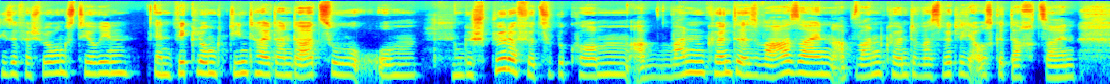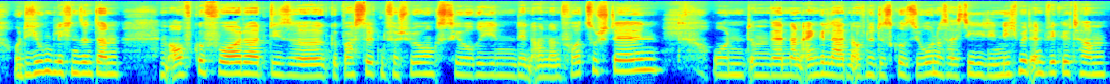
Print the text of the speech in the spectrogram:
diese Verschwörungstheorien Entwicklung dient halt dann dazu, um ein Gespür dafür zu bekommen, ab wann könnte es wahr sein, ab wann könnte was wirklich ausgedacht sein. Und die Jugendlichen sind dann aufgefordert, diese gebastelten Verschwörungstheorien den anderen vorzustellen und ähm, werden dann eingeladen auf eine Diskussion. Das heißt, die, die die nicht mitentwickelt haben,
